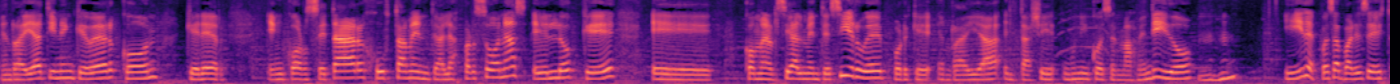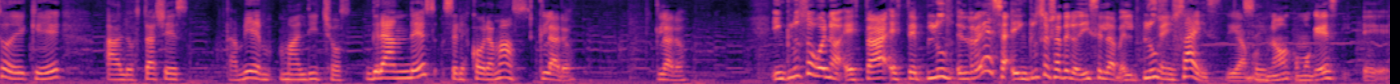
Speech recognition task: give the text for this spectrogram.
en realidad tienen que ver con querer encorsetar justamente a las personas en lo que eh, comercialmente sirve, porque en realidad el talle único es el más vendido. Y después aparece esto de que a los talles también mal dichos grandes se les cobra más. Claro, claro. Incluso, bueno, está este plus, en realidad ya- incluso ya te lo dice la- el plus Sí. size, digamos, Sí. ¿no? Como que es eh,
